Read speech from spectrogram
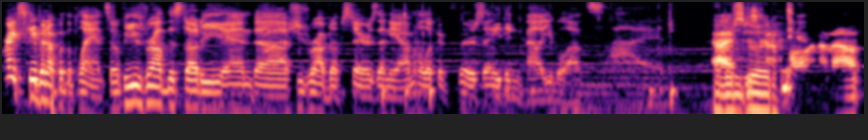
Frank's keeping up with the plan, so if he's robbed the study and uh, she's robbed upstairs, then yeah, I'm gonna look if there's anything valuable outside. I'm just kind Understood. of following them out.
